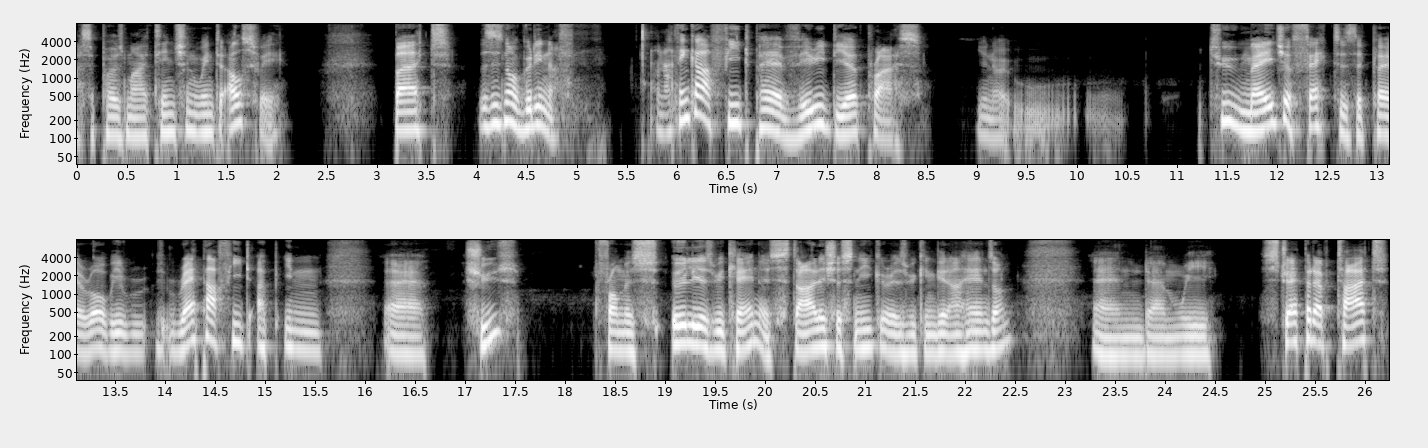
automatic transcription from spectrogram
I suppose my attention went elsewhere. But this is not good enough. And I think our feet pay a very dear price. You know, two major factors that play a role. We wrap our feet up in uh, shoes from as early as we can, as stylish a sneaker as we can get our hands on, and um, we strap it up tight,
